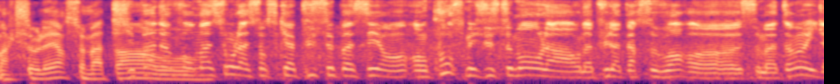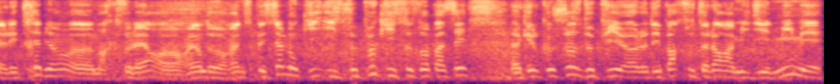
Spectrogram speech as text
Marc Soler ce matin J'ai pas ou- d'informations là sur ce qui a pu se passer en, en course, mais justement on a, on a pu l'apercevoir euh, ce matin. Il allait très bien, euh, Marc Soler, euh, rien de rien de spécial. Donc il, il se peut qu'il se soit passé euh, quelque chose depuis euh, le départ tout à l'heure à midi et demi, mais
